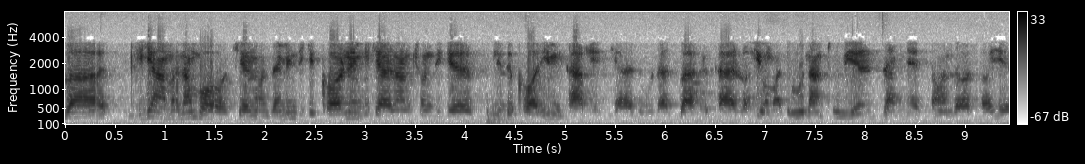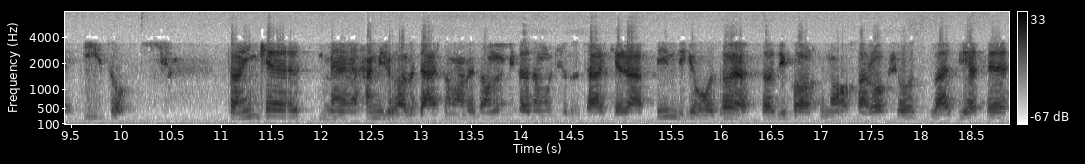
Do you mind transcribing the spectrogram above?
و دیگه عملا با کرمان زمین دیگه کار نمی‌کردم چون دیگه field کاری تغییر کرده بود. از بحث طراحی اومده بودم توی زمینه استانداردهای ایزو. تا اینکه همینجور حالا درسم هم ادامه می‌دادم و جلوتر که رفتیم دیگه اوضاع اقتصادی کارخونه ها خراب شد وضعیت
